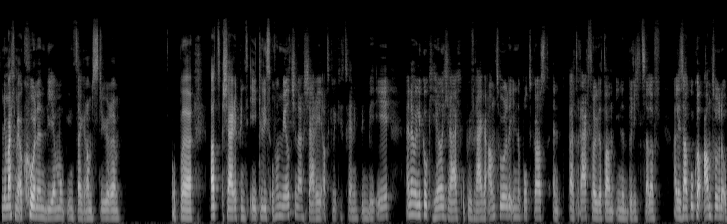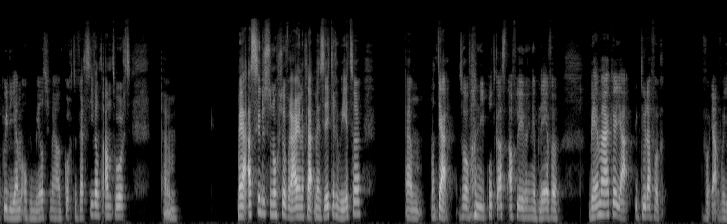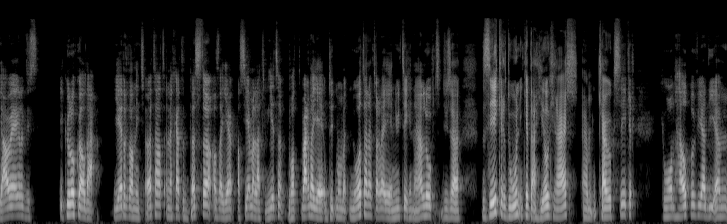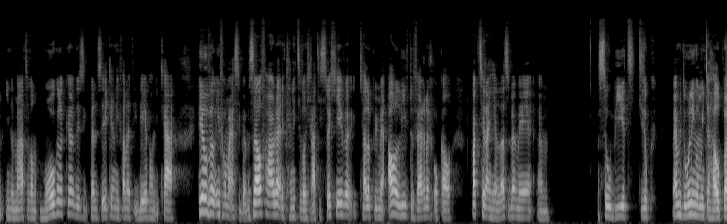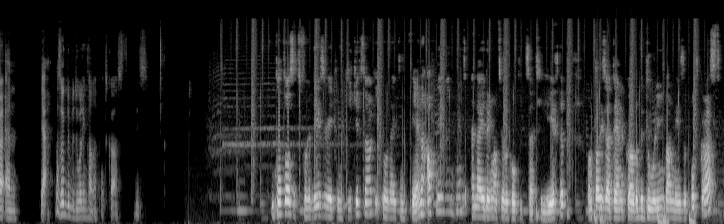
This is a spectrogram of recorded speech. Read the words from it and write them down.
Je mag mij ook gewoon een DM op Instagram sturen. Op uh, of een mailtje naar shari.klikkertraining.be. En dan wil ik ook heel graag op uw vragen antwoorden in de podcast. En uiteraard zal ik dat dan in het bericht zelf Allee, zal ik ook wel antwoorden op uw DM of uw mailtje met een korte versie van het antwoord. Um, maar ja, als je dus nog zo vragen hebt, laat mij zeker weten. Um, want ja, zo van die podcastafleveringen blijven bijmaken. Ja, ik doe dat voor, voor, ja, voor jou eigenlijk. Dus ik wil ook wel dat jij er dan iets uithaalt. En dat gaat het beste als, dat jij, als jij me laat weten wat, waar dat jij op dit moment nood aan hebt, waar dat jij nu tegenaan loopt. Dus uh, zeker doen. Ik heb dat heel graag. Um, ik ga ook zeker gewoon helpen via DM in de mate van het mogelijke. Dus ik ben zeker niet van het idee van ik ga heel veel informatie bij mezelf houden en ik ga niet te veel gratis weggeven. Ik help u met alle liefde verder, ook al pakt je dan geen les bij mij. Um, so be it. Het is ook mijn bedoeling om u te helpen en ja, dat is ook de bedoeling van de podcast. Dus. Dat was het voor deze week in Klikkertalk. Ik hoop dat je het een fijne aflevering vond en dat je er natuurlijk ook iets uit geleerd hebt. Want dat is uiteindelijk wel de bedoeling van deze podcast.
